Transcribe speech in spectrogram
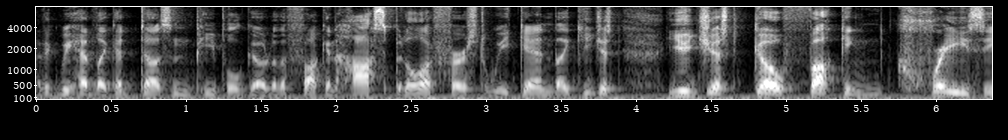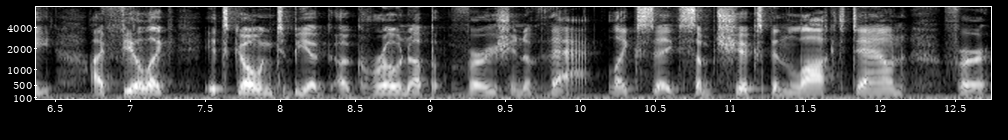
I think we had like a dozen people go to the fucking hospital our first weekend. Like, you just, you just go fucking crazy. I feel like it's going to be a, a grown up version of that. Like, say, some chick's been locked down for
